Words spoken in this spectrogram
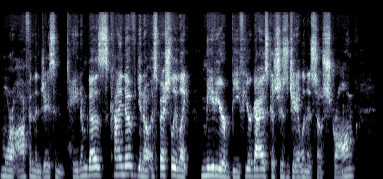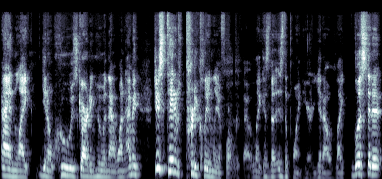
more often than Jayson Tatum does, kind of, you know, especially like meatier, beefier guys, because just Jalen is so strong and like you know who is guarding who in that one. I mean, Jayson Tatum's pretty cleanly a forward though. Like is the is the point here? You know, like listed it.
